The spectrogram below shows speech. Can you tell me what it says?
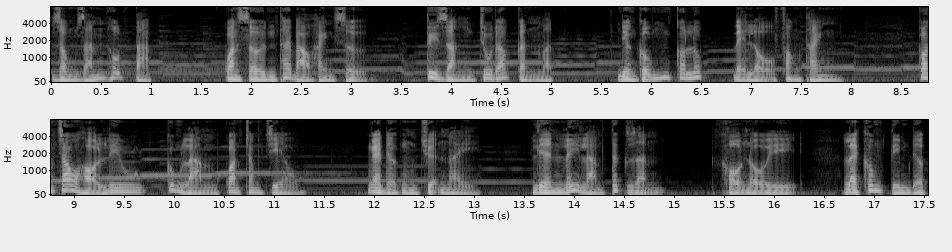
rồng rắn hỗn tạp. Quan Sơn thái bảo hành sự, tuy rằng chu đáo cẩn mật, nhưng cũng có lúc để lộ phong thanh. Con cháu họ Lưu cũng làm quan trong triều. Nghe được chuyện này, liền lấy làm tức giận. Khổ nội lại không tìm được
